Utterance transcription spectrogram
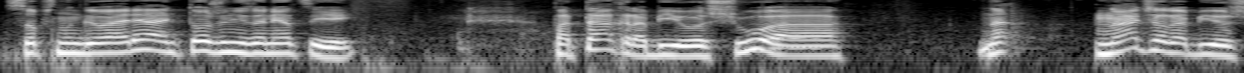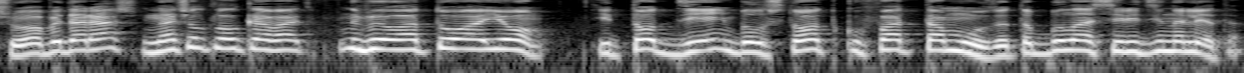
собственно говоря, тоже не заняться ей. Патах Раби Йошуа, на, начал Раби Йошуа, Бедараш, начал толковать. Вилато айом. И тот день был что? Ткуфат Тамуз. Это была середина лета.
